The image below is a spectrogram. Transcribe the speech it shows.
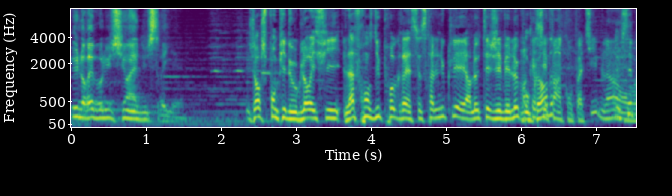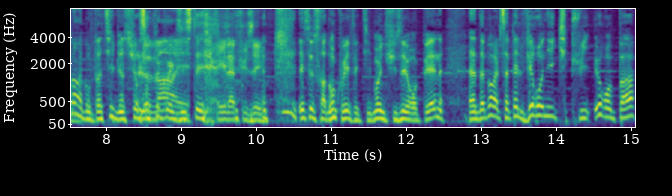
une révolution industrielle. Georges Pompidou glorifie la France du progrès. Ce sera le nucléaire, le TGV, le Donc, C'est Concorde. pas incompatible. Hein, C'est on- pas incompatible, bien sûr, le ça peut vin coexister. et, et la fusée. Et ce sera donc, oui, effectivement, une fusée européenne. Euh, D'abord, elle s'appelle Véronique, puis Europa.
